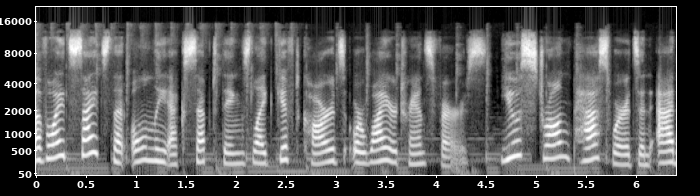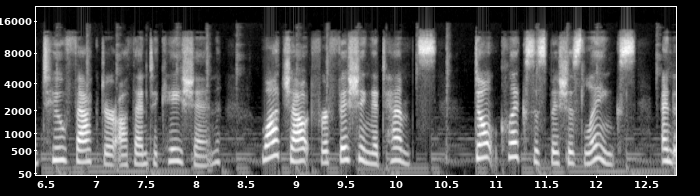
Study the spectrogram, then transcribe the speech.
Avoid sites that only accept things like gift cards or wire transfers. Use strong passwords and add two-factor authentication. Watch out for phishing attempts. Don't click suspicious links, and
